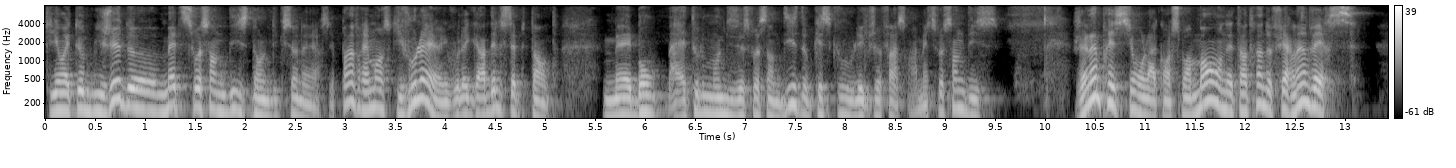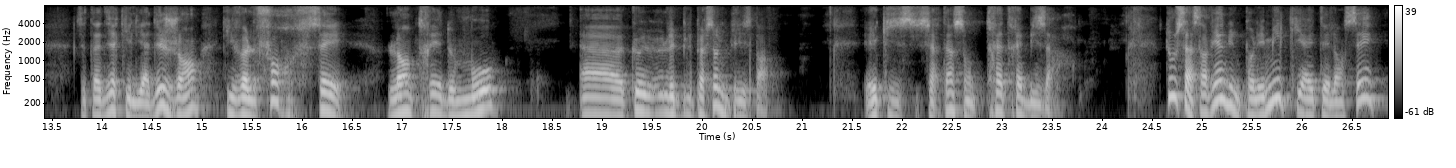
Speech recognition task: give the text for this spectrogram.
qui ont été obligés de mettre 70 dans le dictionnaire. Ce n'est pas vraiment ce qu'ils voulaient, hein. ils voulaient garder le 70. Mais bon, bah, tout le monde disait 70, donc qu'est-ce que vous voulez que je fasse? On va mettre 70. J'ai l'impression là qu'en ce moment, on est en train de faire l'inverse. C'est-à-dire qu'il y a des gens qui veulent forcer l'entrée de mots euh, que les personnes n'utilisent pas. Et qui, certains sont très très bizarres. Tout ça, ça vient d'une polémique qui a été lancée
